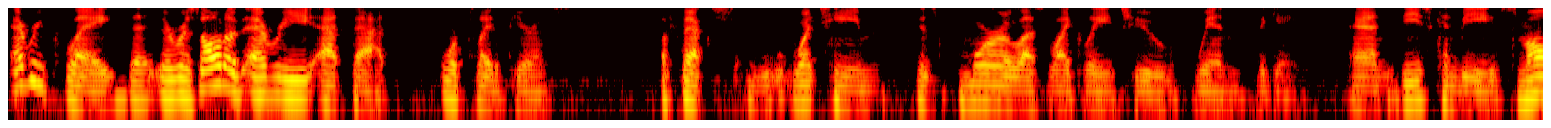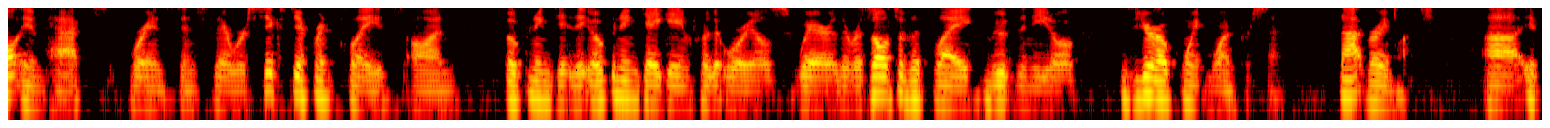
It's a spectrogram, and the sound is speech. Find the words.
every play, the, the result of every at bat or plate appearance, affects what team is more or less likely to win the game. And these can be small impacts. For instance, there were six different plays on opening day, the opening day game for the Orioles where the result of the play moved the needle 0.1%. Not very much. Uh, if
